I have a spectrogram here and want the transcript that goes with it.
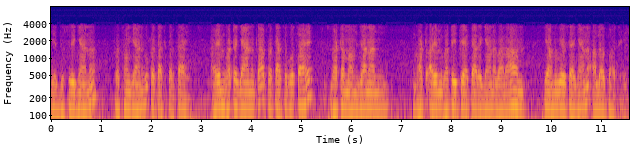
ये दूसरे ज्ञान, प्रथम ज्ञान को प्रकाश करता है। अयम घट ज्ञान का प्रकाशक होता है घटम हम जाना घट, अयम घट इत्याकार ज्ञान बाना हम ये अनुव्यवसाय ज्ञान अलग कहते हैं।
